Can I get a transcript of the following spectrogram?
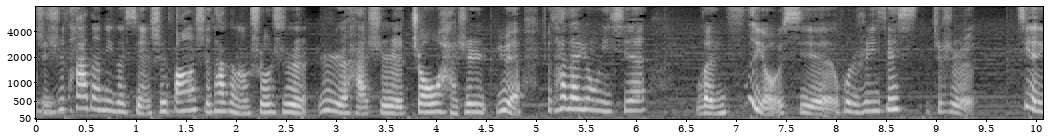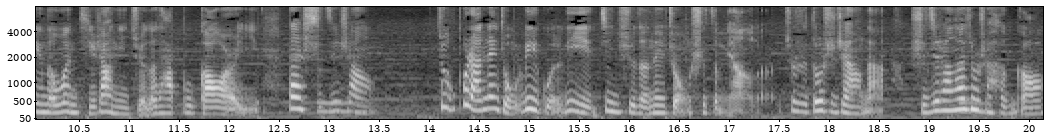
只是它的那个显示方式，它可能说是日还是周还是月，就它在用一些文字游戏或者是一些就是。界定的问题让你觉得它不高而已，但实际上，就不然那种利滚利进去的那种是怎么样的？就是都是这样的，实际上它就是很高。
